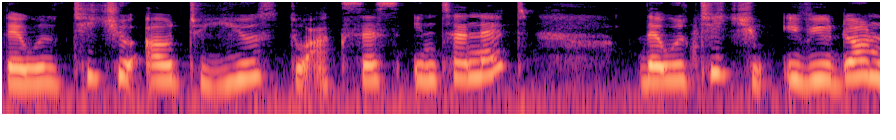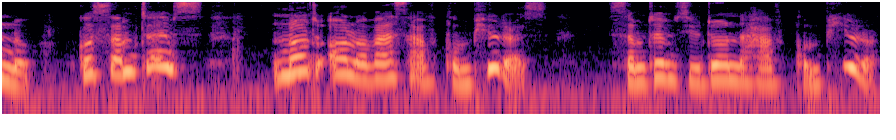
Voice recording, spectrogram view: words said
They will teach you how to use to access internet. They will teach you if you don't know because sometimes not all of us have computers. Sometimes you don't have computer.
